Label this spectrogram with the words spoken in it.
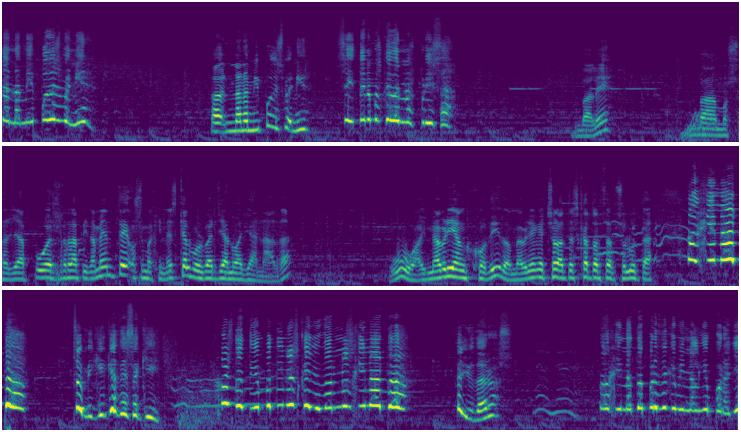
Nanami, ¿puedes venir? Uh, Nanami, ¿puedes venir? Sí, tenemos que darnos prisa. Vale. Vamos allá, pues, rápidamente. ¿Os imagináis que al volver ya no haya nada? Uh, ahí me habrían jodido. Me habrían hecho la 314 absoluta. ¡Hinata! Tomiki, ¿qué haces aquí? Justo a tiempo tienes que ayudarnos, Hinata. ¿Ayudaros? Ah, Hinata, parece que viene alguien por allí.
